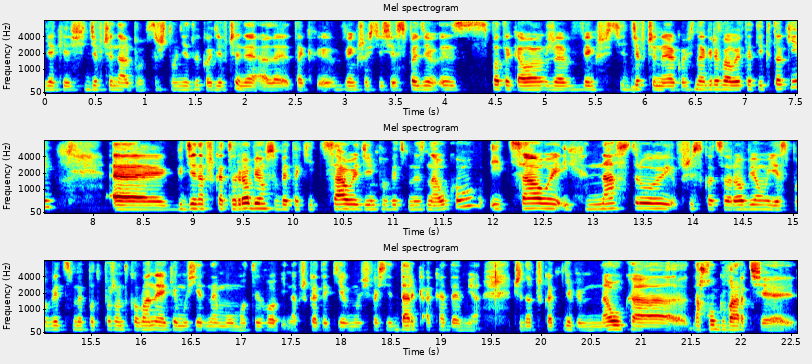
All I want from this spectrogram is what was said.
jakieś dziewczyny, albo zresztą nie tylko dziewczyny, ale tak w większości się spotykałam, że w większości dziewczyny jakoś nagrywały te TikToki, e, gdzie na przykład robią sobie taki cały dzień powiedzmy z nauką i cały ich nastrój, wszystko co robią jest powiedzmy podporządkowane jakiemuś jednemu motywowi, na przykład jakiemuś właśnie Dark Academia, czy na przykład, nie wiem, nauka na Hogwarcie,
